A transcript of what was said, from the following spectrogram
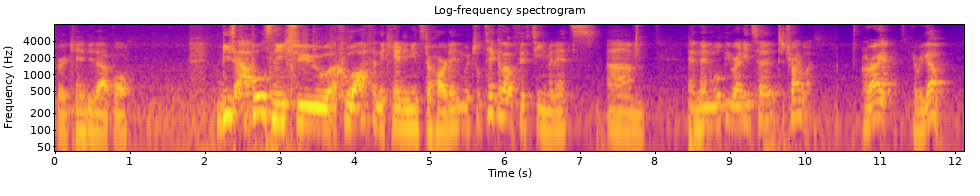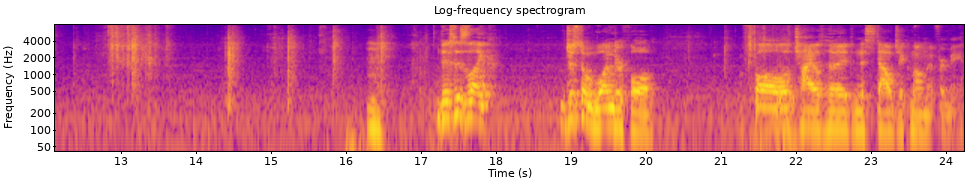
for a candied apple? These apples need to cool off and the candy needs to harden, which will take about 15 minutes. Um, and then we'll be ready to, to try one. All right, here we go. Mm. This is like just a wonderful fall childhood nostalgic moment for me.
